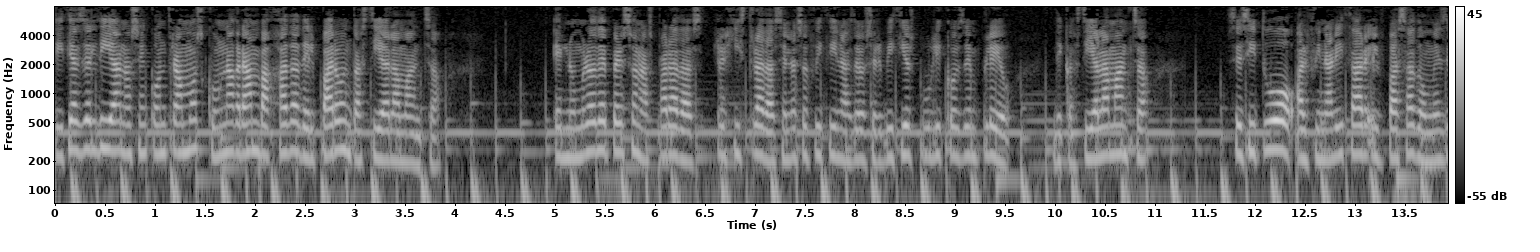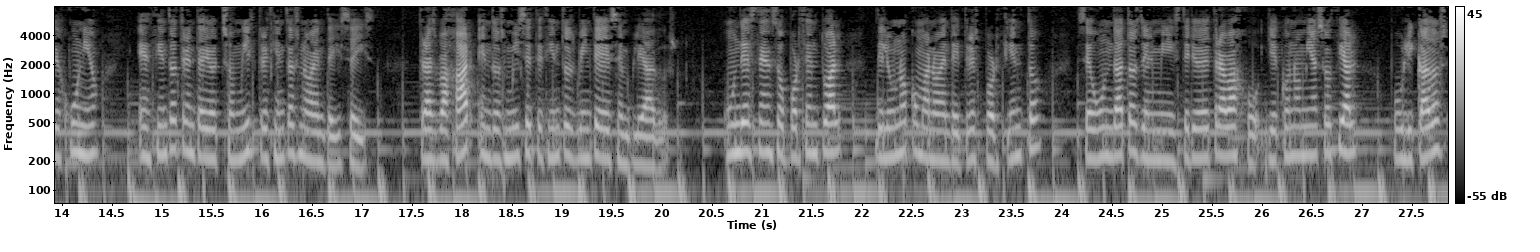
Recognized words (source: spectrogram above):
noticias del día nos encontramos con una gran bajada del paro en Castilla-La Mancha. El número de personas paradas registradas en las oficinas de los servicios públicos de empleo de Castilla-La Mancha se situó al finalizar el pasado mes de junio en 138.396, tras bajar en 2.720 desempleados, un descenso porcentual del 1,93% según datos del Ministerio de Trabajo y Economía Social publicados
